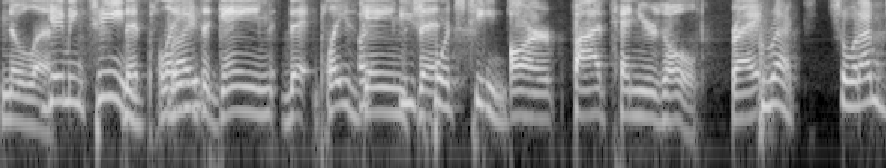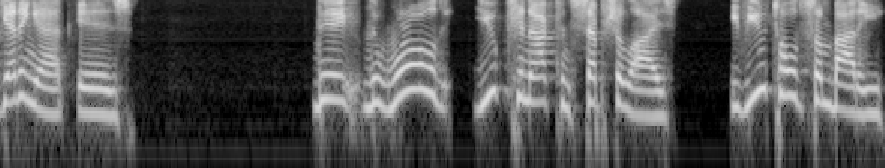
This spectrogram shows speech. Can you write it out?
no less. Gaming team that plays right? a game that plays uh, games that esports teams are five ten years old, right? Correct. So what I'm getting at is the the world you cannot conceptualize. If you told somebody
